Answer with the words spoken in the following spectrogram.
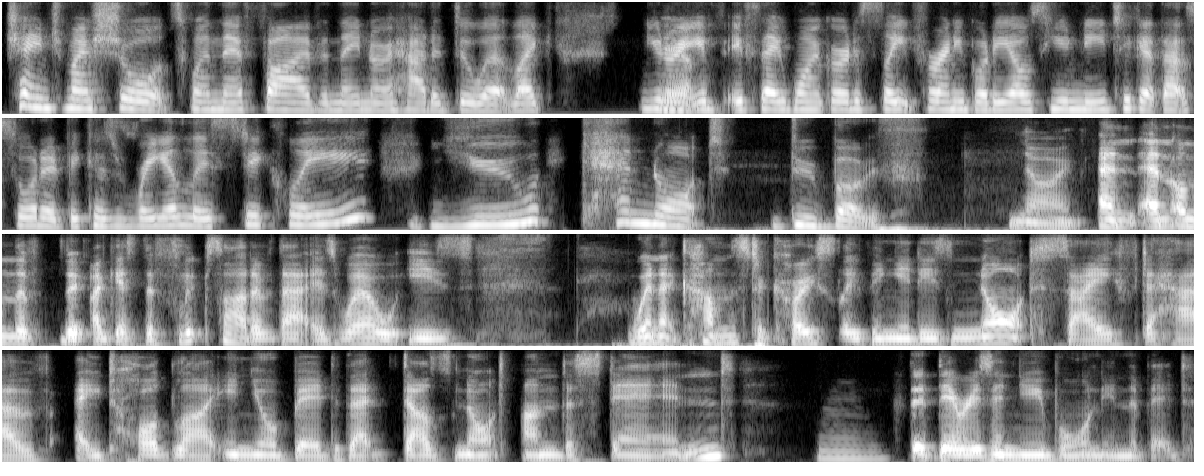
change my shorts when they're 5 and they know how to do it. Like you know yeah. if, if they won't go to sleep for anybody else you need to get that sorted because realistically you cannot do both no and and on the, the i guess the flip side of that as well is when it comes to co-sleeping it is not safe to have a toddler in your bed that does not understand mm. that there is a newborn in the bed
